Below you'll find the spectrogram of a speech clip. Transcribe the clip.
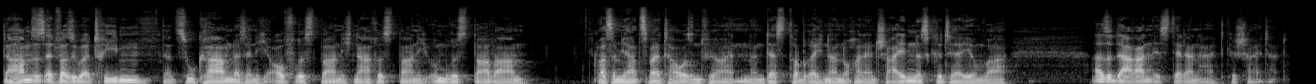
Da haben sie es etwas übertrieben. Dazu kam, dass er nicht aufrüstbar, nicht nachrüstbar, nicht umrüstbar war was im Jahr 2000 für einen Desktop-Rechner noch ein entscheidendes Kriterium war. Also daran ist er dann halt gescheitert.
